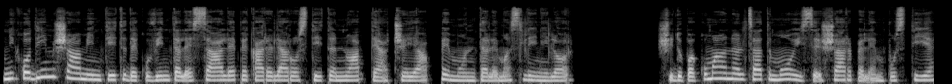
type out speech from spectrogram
Nicodim și-a amintit de cuvintele sale pe care le-a rostit în noaptea aceea pe muntele măslinilor. Și după cum a înălțat Moise șarpele în pustie,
